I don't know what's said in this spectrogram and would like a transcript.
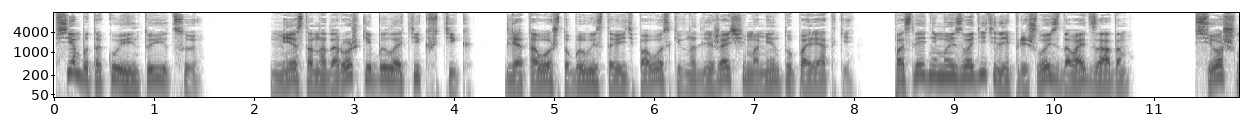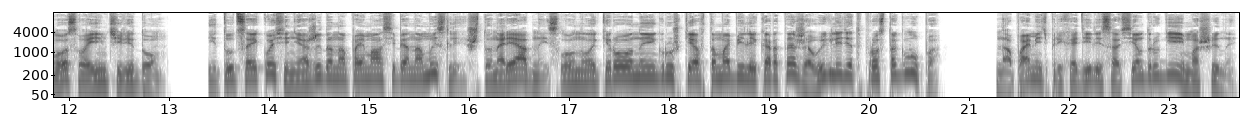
Всем бы такую интуицию. Место на дорожке было тик в тик, для того, чтобы выставить повозки в надлежащий момент у порядки. Последнему из водителей пришлось сдавать задом. Все шло своим чередом. И тут Сайкоси неожиданно поймал себя на мысли, что нарядные, словно лакированные игрушки автомобилей кортежа выглядят просто глупо. На память приходили совсем другие машины.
